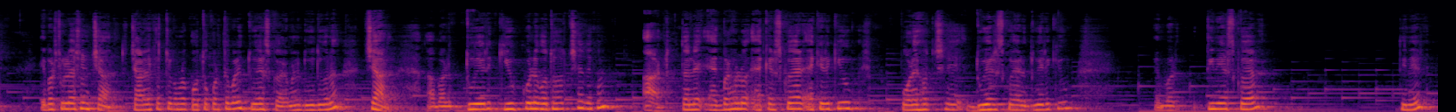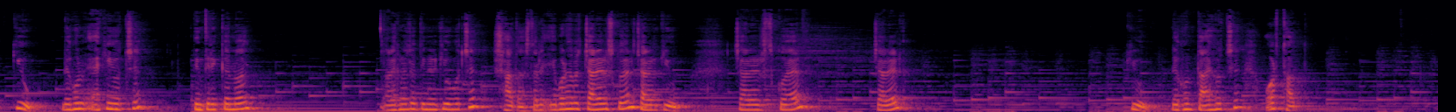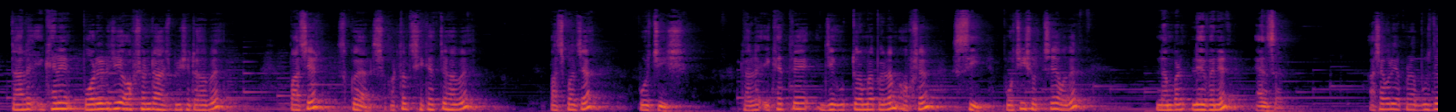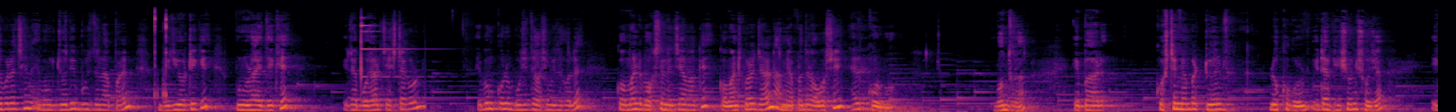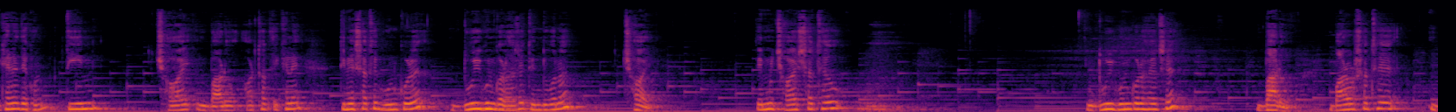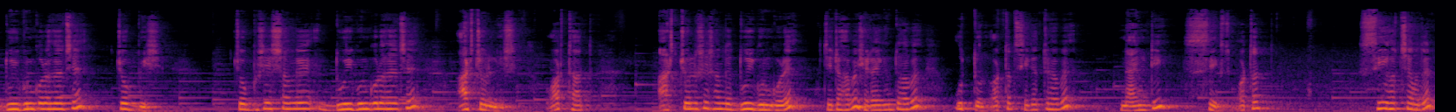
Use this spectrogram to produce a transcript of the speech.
এবার চলে আসুন চার, চারের ক্ষেত্রে আমরা কত করতে পারি? দুইয়ের স্কোয়ার মানে দুই দুগুণা চার। আবার দুইয়ের কিউব করলে কত হচ্ছে? দেখুন, আট। তাহলে একবার হলো একের স্কোয়ার, একের কিউব, পরে হচ্ছে দুইয়ের স্কোয়ার দুয়ের কিউব। এবার তিনের স্কোয়ার, তিনের কিউব। দেখুন, একই হচ্ছে তিন তিরিকা নয়। আর এখানে হচ্ছে তিনের কিউব হচ্ছে সাতাশ। তাহলে এবার হবে চারের স্কোয়ার, চারের কিউব। চারের স্কোয়ার, চারের কিউব। দেখুন, তাই হচ্ছে, অর্থাৎ তাহলে এখানে পরের যে অপশানটা আসবে, সেটা হবে পাঁচের স্কোয়ার। অর্থাৎ সেক্ষেত্রে হবে পাঁচ পাঁচা পঁচিশ। তাহলে এক্ষেত্রে যে উত্তর আমরা পেলাম, অপশান সি। পঁচিশ হচ্ছে আমাদের নাম্বার ইলেভেনের অ্যান্সার। আশা করি আপনারা বুঝতে পেরেছেন এবং যদি বুঝতে না পারেন, ভিডিওটিকে পুনরায় দেখে এটা বোঝার চেষ্টা করুন এবং কোনো বুঝতে অসুবিধা হলে কমেন্ট বক্সের নিচে আমাকে কমেন্ট করে জানান, আমি আপনাদের অবশ্যই হেল্প করব। বন্ধুরা, এবার কোশ্চেন নাম্বার টুয়েলভ লক্ষ্য করুন, এটা ভীষণ সোজা। এখানে দেখুন, তিন, ছয়, বারো, অর্থাৎ এখানে তিনের সাথে গুণ করে দুই গুণ করা হয়েছে, তিন দুগুণা ছয়। তেমনি ছয়ের সাথেও দুই গুণ করে হয়েছে বারো। বারোর সাথে দুই গুণ করে হয়েছে চব্বিশ। চব্বিশের সঙ্গে দুই গুণ করে হয়েছে আটচল্লিশ। অর্থাৎ আটচল্লিশের সঙ্গে দুই গুণ করে যেটা হবে সেটাই কিন্তু হবে উত্তর। অর্থাৎ সেক্ষেত্রে হবে নাইনটি সিক্স। অর্থাৎ সি হচ্ছে আমাদের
